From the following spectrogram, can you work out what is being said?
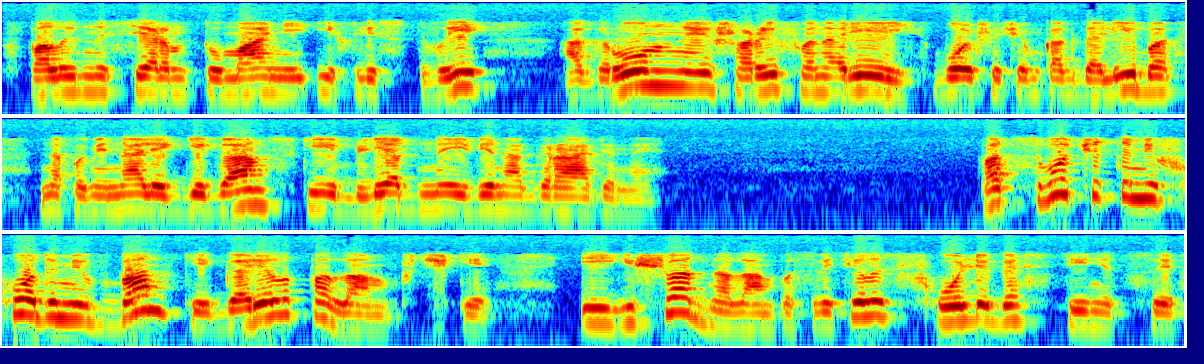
В полынно-сером тумане их листвы огромные шары фонарей, больше, чем когда-либо, напоминали гигантские бледные виноградины. Под сводчатыми входами в банки горела по лампочке — и еще одна лампа светилась в холле гостиницы,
